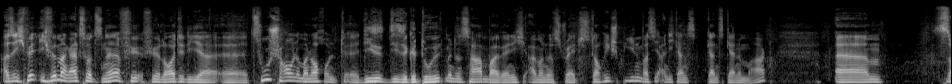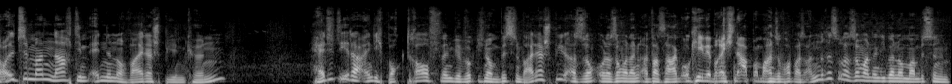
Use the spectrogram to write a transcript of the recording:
Also ich will, ich will mal ganz kurz, ne, für, für Leute, die hier äh, zuschauen immer noch und äh, diese, diese Geduld mit uns haben, weil wir nicht einmal nur Strange Story spielen, was ich eigentlich ganz, ganz gerne mag. Ähm, sollte man nach dem Ende noch weiterspielen können, hättet ihr da eigentlich Bock drauf, wenn wir wirklich noch ein bisschen weiterspielen? Also, oder sollen wir dann einfach sagen, okay, wir brechen ab und machen sofort was anderes? Oder sollen wir dann lieber noch mal ein bisschen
